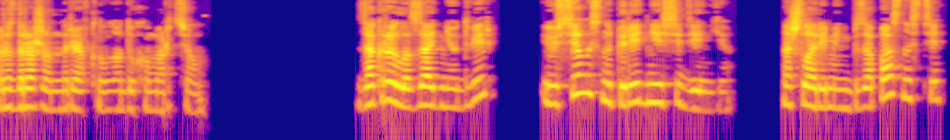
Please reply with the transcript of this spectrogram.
раздраженно рявкнул над ухом Артем. Закрыла заднюю дверь и уселась на переднее сиденье. Нашла ремень безопасности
